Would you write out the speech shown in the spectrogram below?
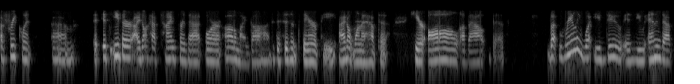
a frequent. Um, it's either I don't have time for that, or oh my God, this isn't therapy. I don't want to have to hear all about this. But really, what you do is you end up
